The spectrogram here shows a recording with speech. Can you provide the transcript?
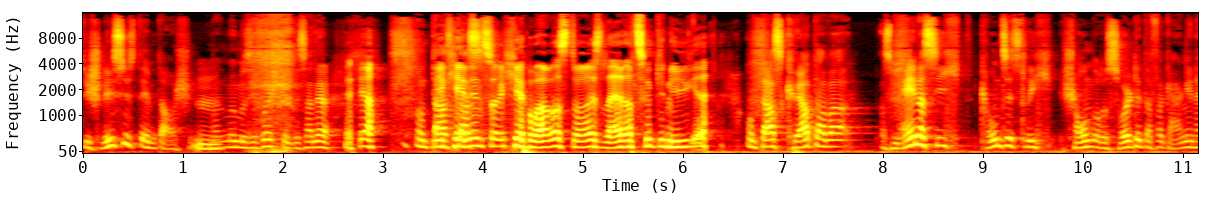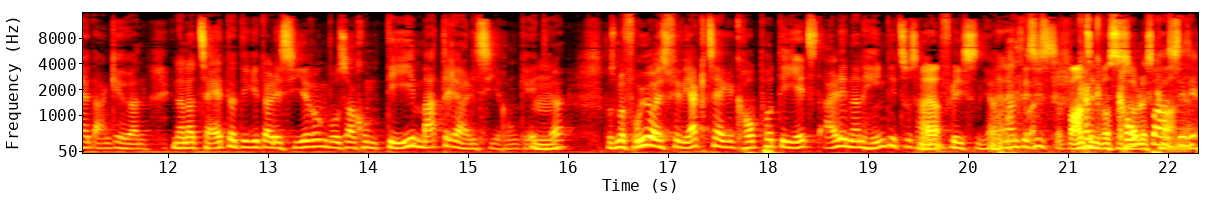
das Schließsystem tauschen. Mhm. muss man sich vorstellen. Das sind ja, ja und das, Wir kennen das, solche Horror-Stories leider zur Genüge. Und das gehört aber aus meiner Sicht grundsätzlich schon oder sollte der Vergangenheit angehören. In einer Zeit der Digitalisierung, wo es auch um Dematerialisierung geht, mhm. ja, was man früher als für Werkzeuge gehabt hat, die jetzt alle in ein Handy zusammenfließen. Ja. Ja. Meine, das ist Wahnsinn, was das alles kann. Ja.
